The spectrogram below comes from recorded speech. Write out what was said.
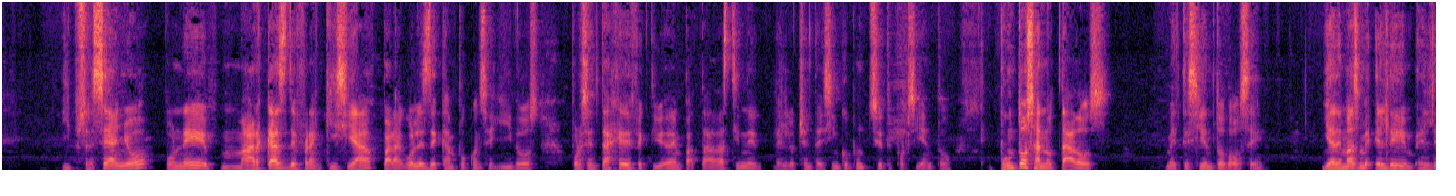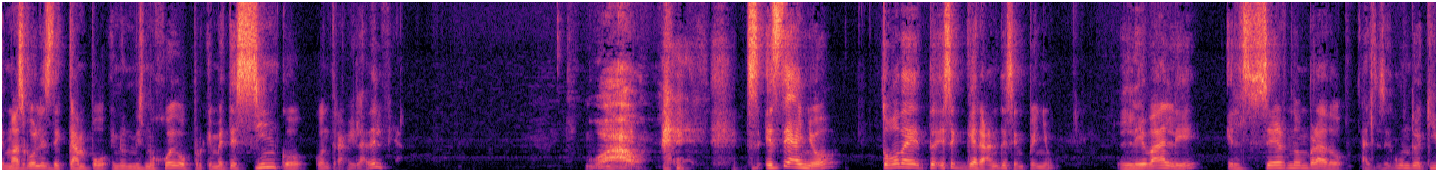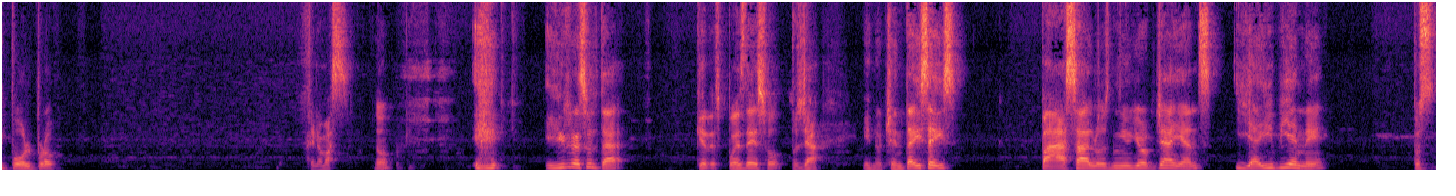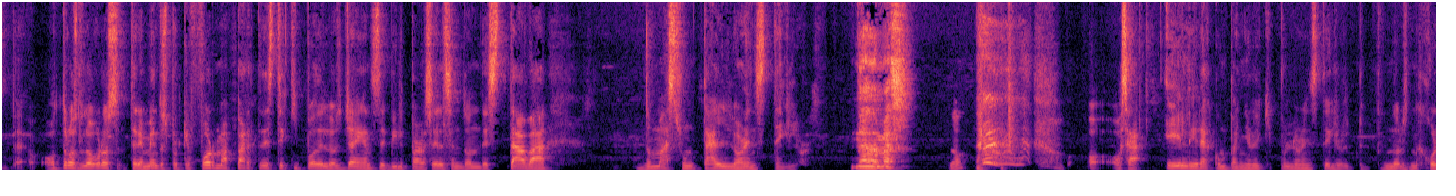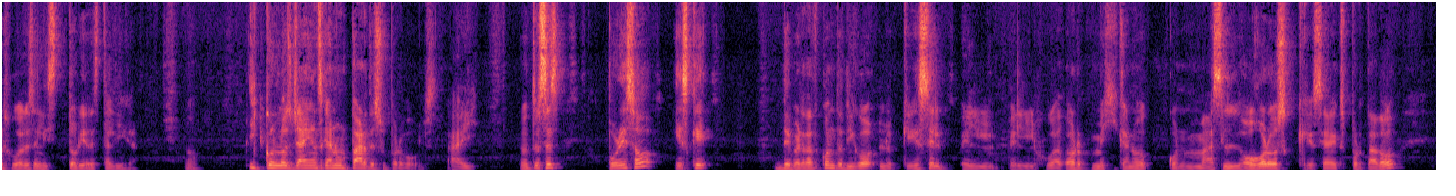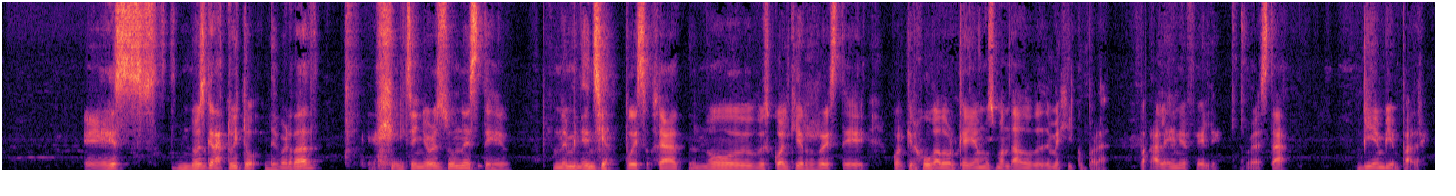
Y pues ese año pone marcas de franquicia para goles de campo conseguidos, porcentaje de efectividad empatadas, tiene el 85.7%, puntos anotados, mete 112, y además el de, el de más goles de campo en un mismo juego, porque mete 5 contra Filadelfia. ¡Wow! este año, todo ese gran desempeño le vale el ser nombrado al segundo equipo All Pro. Ahí nomás, ¿no? Y, resulta que después de eso, pues ya en 86 pasa a los New York Giants y ahí viene pues otros logros tremendos porque forma parte de este equipo de los Giants de Bill Parcells en donde estaba nomás un tal Lawrence Taylor. Nada más. ¿No? o, sea, él era compañero de equipo de Lawrence Taylor, uno de los mejores jugadores en la historia de esta liga. Y con los Giants gana un par de Super Bowls ahí. Entonces, por eso es que de verdad cuando digo lo que es el, el, jugador mexicano con más logros que se ha exportado, es, no es gratuito, de verdad, el señor es un, este, una eminencia, pues, o sea, no es cualquier, este, cualquier jugador que hayamos mandado desde México para, para la NFL. Está bien, bien padre.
